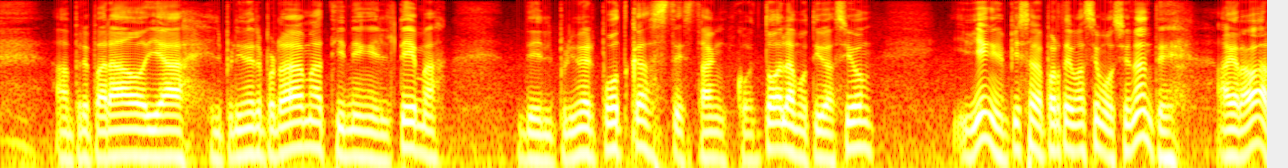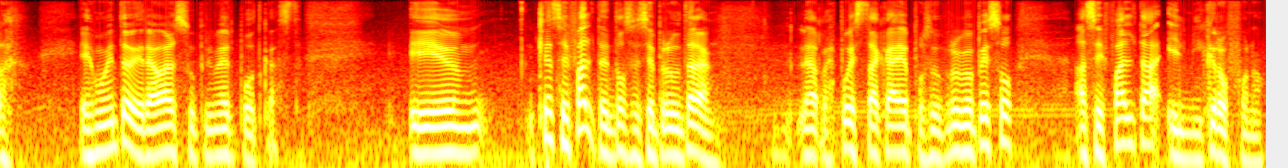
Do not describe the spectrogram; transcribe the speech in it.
han preparado ya el primer programa, tienen el tema del primer podcast, están con toda la motivación. Y bien, empieza la parte más emocionante, a grabar. Es momento de grabar su primer podcast. Eh, ¿Qué hace falta entonces? Se preguntarán. La respuesta cae por su propio peso. Hace falta el micrófono.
